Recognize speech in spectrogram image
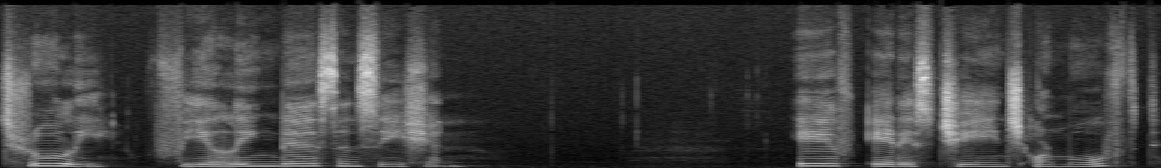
Truly feeling the sensation. If it is changed or moved,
